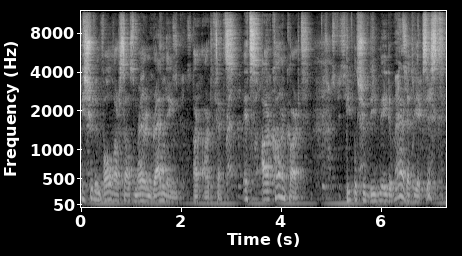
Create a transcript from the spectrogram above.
We should involve ourselves more in branding our artifacts. It's our calling card. Het is ons fysiek. People should be made aware that we exist.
